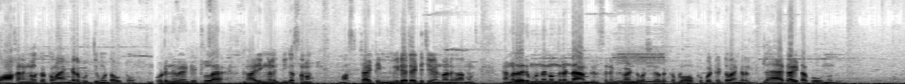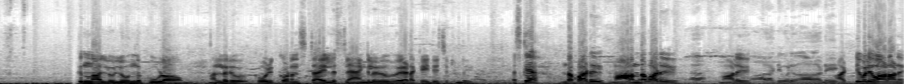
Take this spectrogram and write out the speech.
വാഹനങ്ങൾക്കൊക്കെ ഭയങ്കര ബുദ്ധിമുട്ടാവും കേട്ടോ റോഡിന് വേണ്ടിയിട്ടുള്ള കാര്യങ്ങൾ വികസനം മസ്റ്റായിട്ട് ഇമ്മീഡിയറ്റ് ആയിട്ട് ചെയ്യേണ്ടതാണ്. കാരണം ഞങ്ങൾ വരുമ്പോൾ തന്നെ ഒന്ന് രണ്ട് ആംബുലൻസിനൊക്കെ കണ്ടു. പക്ഷേ അതൊക്കെ ബ്ലോക്ക് പെട്ടിട്ട് ഭയങ്കര ലാഗായിട്ടാണ് പോകുന്നത്. നിൽക്കുന്ന ലുലുന്ന് കൂടാം നല്ലൊരു കോഴിക്കോടൻ സ്റ്റൈലിൽ സ്ലാങ്ങിലൊരു വേടൊക്കെ എഴുതി വെച്ചിട്ടുണ്ട്. എസ് കെ എന്താ പാട്? മാളെന്താ പാട്? മാൾ. അടിപൊളി മാളാണ്.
